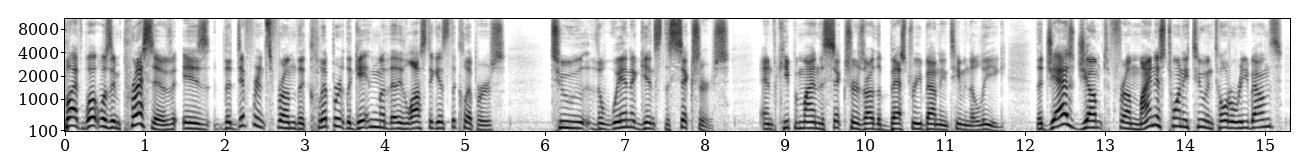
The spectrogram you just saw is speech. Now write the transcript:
But what was impressive is the difference from the Clipper the game that they lost against the Clippers to the win against the Sixers. And keep in mind, the Sixers are the best rebounding team in the league. The Jazz jumped from minus 22 in total rebounds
